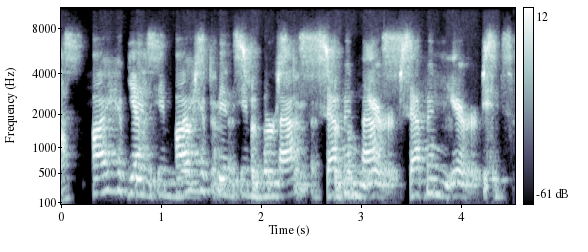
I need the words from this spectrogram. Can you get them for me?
Yes, I have Yes, been I immersed have in been this for the immersed in last this for the seven last years. seven years. It's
